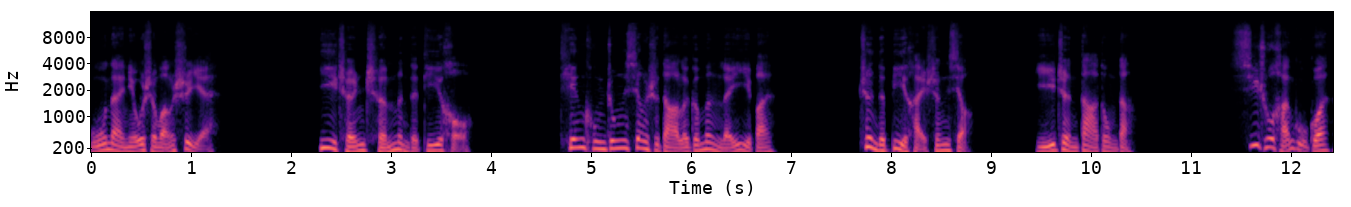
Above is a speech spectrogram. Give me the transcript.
吾乃牛神王是也。一沉沉闷的低吼，天空中像是打了个闷雷一般，震得碧海声啸，一阵大动荡。西出函谷关，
